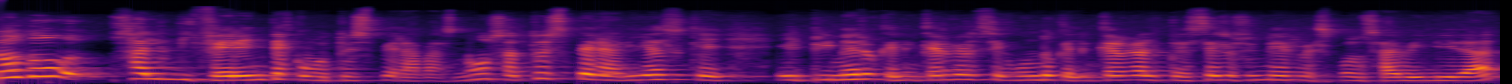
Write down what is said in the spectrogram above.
todo sale diferente a como tú esperabas, ¿no? O sea, tú esperarías que el primero que le encarga al segundo, que le encarga al tercero es una irresponsabilidad,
